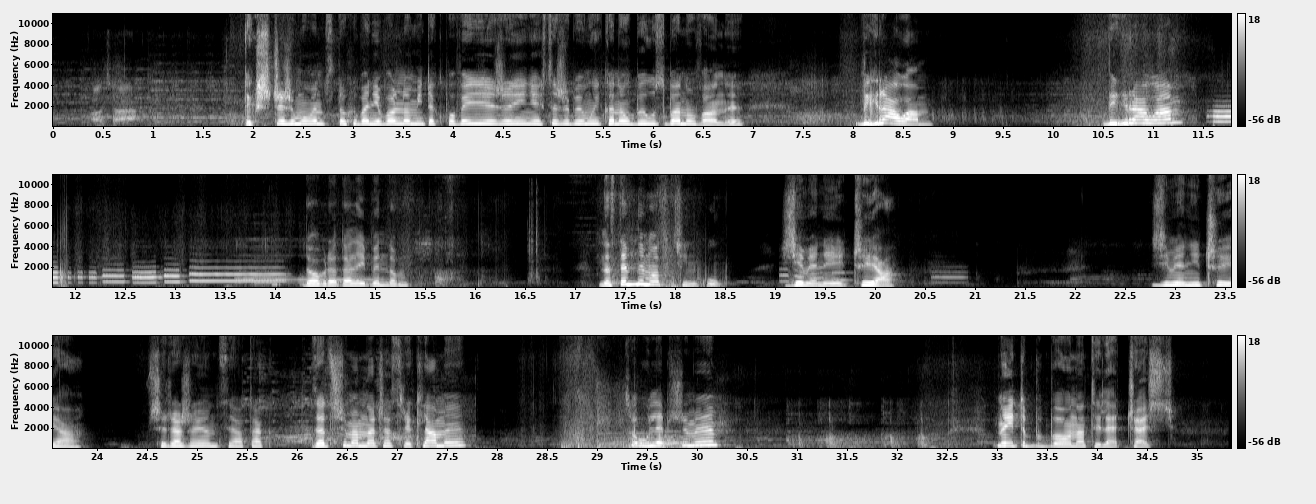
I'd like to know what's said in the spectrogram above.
Tak szczerze mówiąc, to chyba nie wolno mi tak powiedzieć, jeżeli nie chcę, żeby mój kanał był zbanowany. Wygrałam! Wygrałam! Dobra, dalej będą. W następnym odcinku Ziemia niczyja. Ziemia niczyja. Przerażający atak. Zatrzymam na czas reklamy. Co ulepszymy? No i to by było na tyle. Cześć.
